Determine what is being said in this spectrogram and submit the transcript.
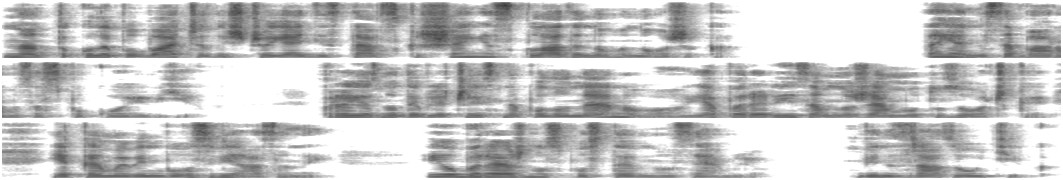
надто коли побачили, що я дістав з кишені складеного ножика. Та я незабаром заспокоїв їх. Приязно дивлячись на полоненого, я перерізав ножем мотузочки, якими він був зв'язаний, і обережно спустив на землю. Він зразу утік.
